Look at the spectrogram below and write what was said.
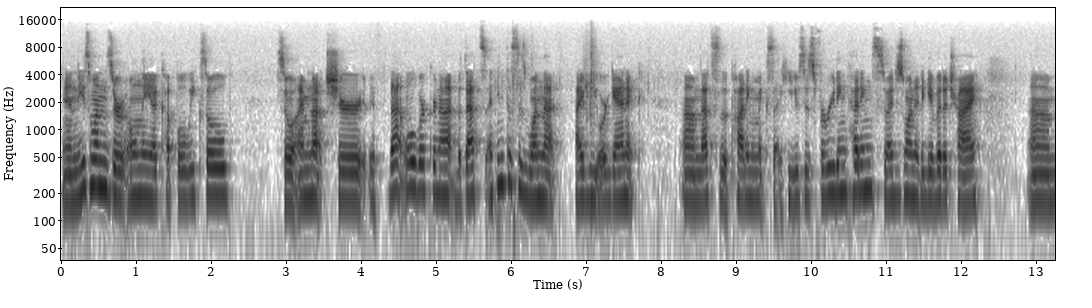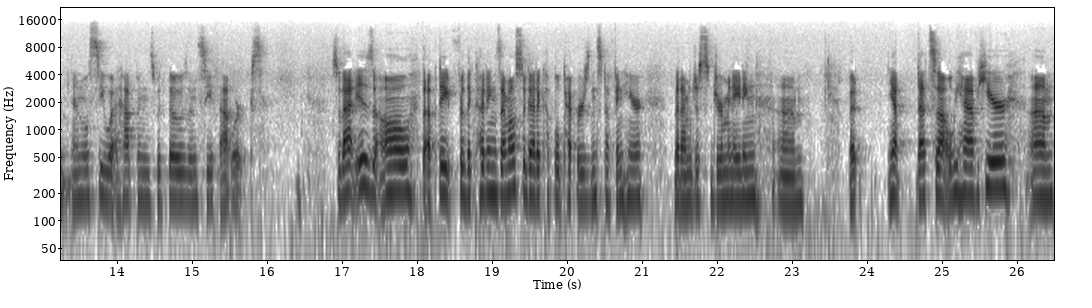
And these ones are only a couple weeks old. So I'm not sure if that will work or not, but that's, I think this is one that IV Organic, um, that's the potting mix that he uses for rooting cuttings. So I just wanted to give it a try. Um, and we'll see what happens with those and see if that works. So that is all the update for the cuttings. I've also got a couple peppers and stuff in here that I'm just germinating. Um, but yep, that's all we have here. Um,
